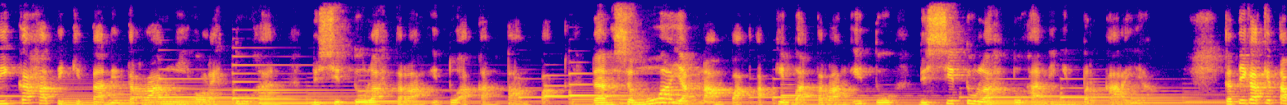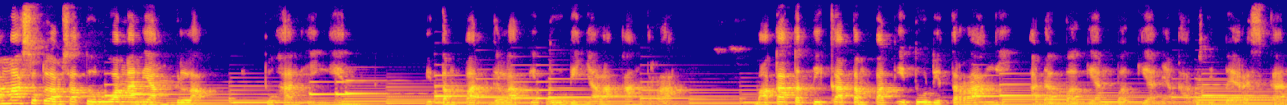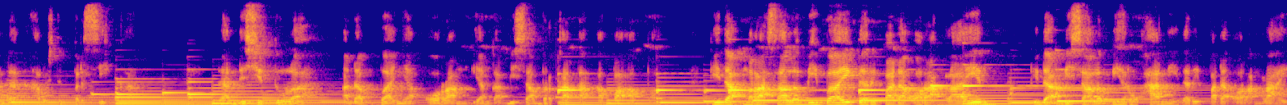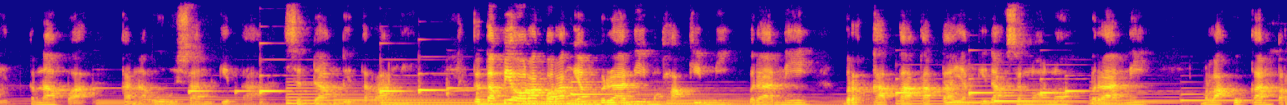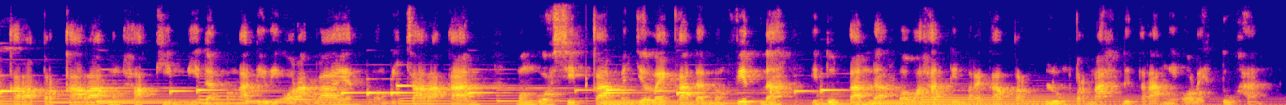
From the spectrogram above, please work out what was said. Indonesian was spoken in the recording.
ketika hati kita diterangi oleh Tuhan, di situlah terang itu akan tampak. Dan semua yang nampak akibat terang itu, di situlah Tuhan ingin berkarya. Ketika kita masuk dalam satu ruangan yang gelap, Tuhan ingin di tempat gelap itu dinyalakan terang. Maka ketika tempat itu diterangi, ada bagian-bagian yang harus dibereskan dan harus dibersihkan. Dan di situlah ada banyak orang yang gak bisa berkata apa-apa. Tidak merasa lebih baik daripada orang lain, tidak bisa lebih rohani daripada orang lain. Kenapa? Karena urusan kita sedang diterangi. Tetapi orang-orang yang berani menghakimi, berani berkata-kata yang tidak senonoh, berani melakukan perkara-perkara menghakimi dan mengadili orang lain, membicarakan, menggosipkan, menjelekan dan memfitnah itu tanda bahwa hati mereka per, belum pernah diterangi oleh Tuhan.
